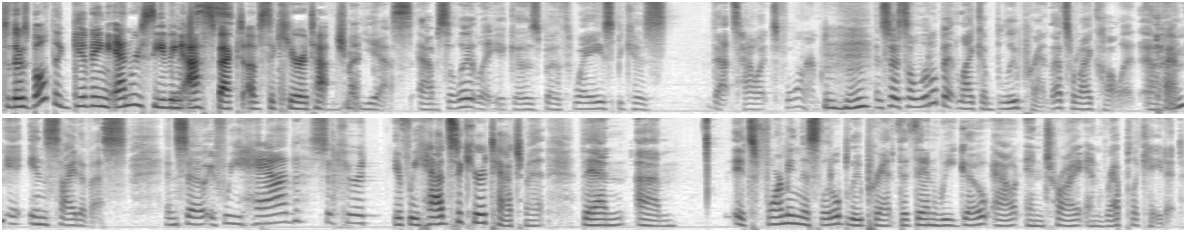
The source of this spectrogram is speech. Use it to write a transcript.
So there's both the giving and receiving yes. aspect of secure attachment. Yes, absolutely. It goes both ways because that's how it's formed. Mm-hmm. And so it's a little bit like a blueprint. That's what I call it uh, okay. Inside of us. And so if we had secure if we had secure attachment, then um, it's forming this little blueprint that then we go out and try and replicate it.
